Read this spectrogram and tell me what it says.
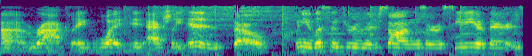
um, rock, like what it actually is. So when you listen through their songs or a CD of theirs,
